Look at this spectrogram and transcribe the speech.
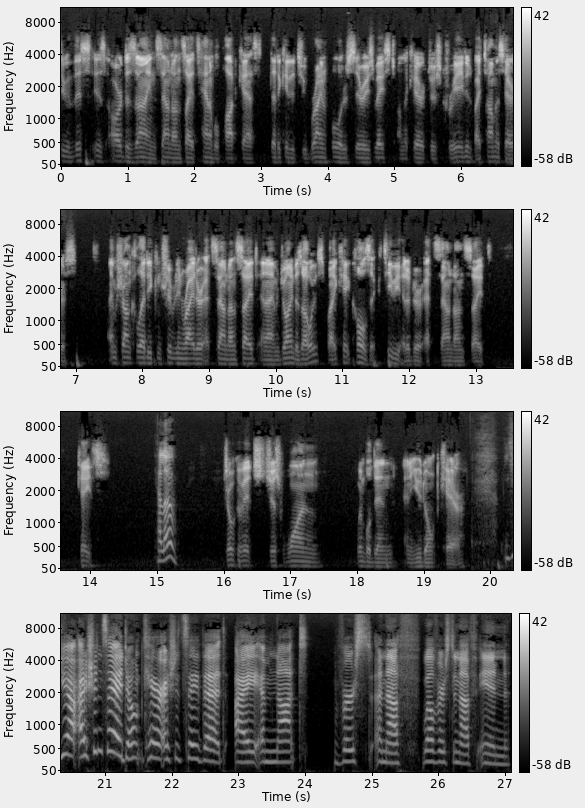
to This Is Our Design, Sound on Sight's Hannibal podcast, dedicated to Bryan Fuller's series based on the characters created by Thomas Harris. I'm Sean Colletti, contributing writer at Sound on Sight, and I'm joined as always by Kate Kulzick, TV editor at Sound on Sight. Kate. Hello. Djokovic just won Wimbledon, and you don't care. Yeah, I shouldn't say I don't care. I should say that I am not versed enough, well versed enough in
